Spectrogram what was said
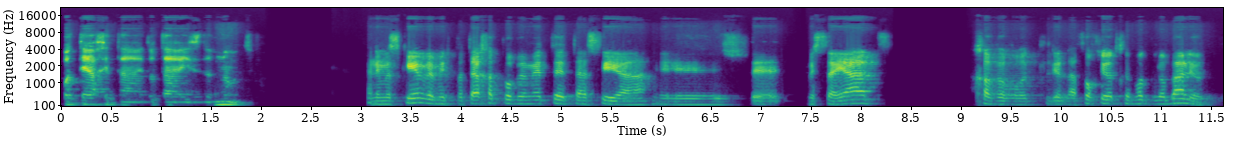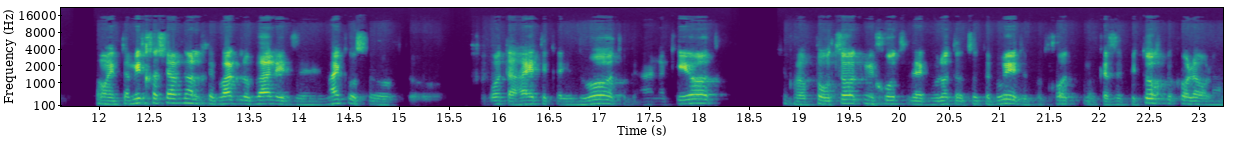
פותח את, ה, את אותה הזדמנות. אני מסכים, ומתפתחת פה באמת אה, תעשייה שמסייעת חברות להפוך להיות חברות גלובליות. כלומר, אם תמיד חשבנו על חברה גלובלית, זה מייקרוסופט, או חברות ההייטק הידועות, הענקיות, שכבר פורצות מחוץ לגבולות הברית ופותחות מרכזי פיתוח בכל העולם.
